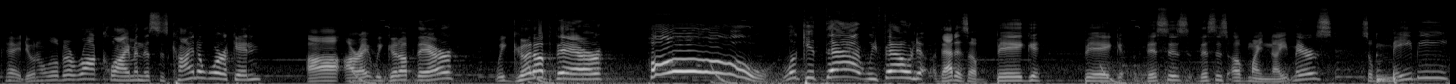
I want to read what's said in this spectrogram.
Okay, doing a little bit of rock climbing. This is kind of working. Uh, all right, we good up there. We good up there. Oh, look at that. We found, that is a big, big, this is, this is of my nightmares. So maybe,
